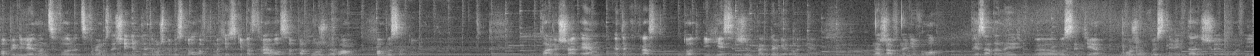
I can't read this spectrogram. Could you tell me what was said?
по определенным цифровым значениям для того, чтобы стол автоматически подстраивался под нужную вам по высоту. Клавиша M это как раз тот и есть режим программирования. Нажав на него, при заданной э, высоте можем выставить дальше его и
